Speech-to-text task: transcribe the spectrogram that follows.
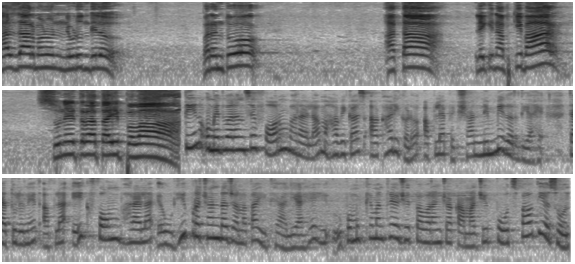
खासदार म्हणून निवडून दिलं. परंतु आता लेकिन अबकी बार सुनेत्राताई पवार. तीन उमेदवारांचे फॉर्म भरायला महाविकास आघाडीकडं आपल्यापेक्षा निम्मी गर्दी आहे. त्या तुलनेत आपला एक फॉर्म भरायला एवढी प्रचंड जनता इथे आली आहे ही उपमुख्यमंत्री अजित पवारांच्या कामाची पोचपावती असून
